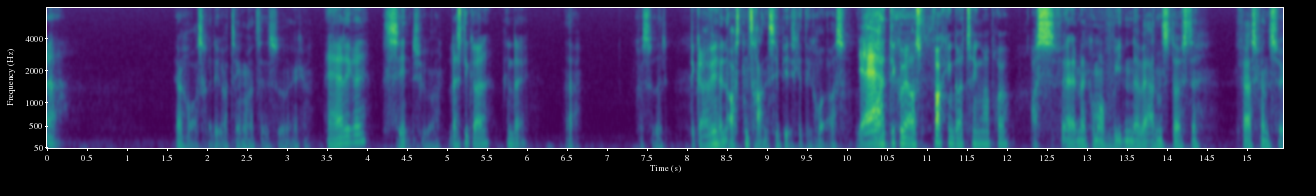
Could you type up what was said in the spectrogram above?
Ja. Jeg kunne også rigtig godt tænke mig til Sydamerika. ja, er det ikke rigtigt? Sindssygt godt. Lad os lige gøre det en dag. Det var svedigt. Det gør vi. Men også den transsibiriske, det kunne jeg også. Ja, det kunne jeg også fucking godt tænke mig at prøve. Også, at man kommer forbi den der verdens største ferskvandssø.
